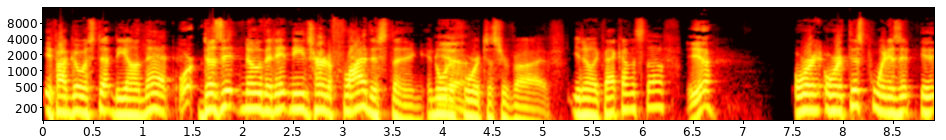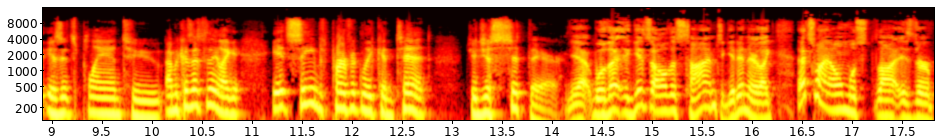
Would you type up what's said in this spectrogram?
if I go a step beyond that, Or- does it know that it needs her to fly this thing in order Yeah. for it to survive? You know, like that kind of stuff. yeah Or, or at this point, is it is its plan to? I mean, because that's the thing. Like, it, it seems perfectly content to just sit there. Yeah, well, that it gets all this time to get in there. Like that's why I almost thought is there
